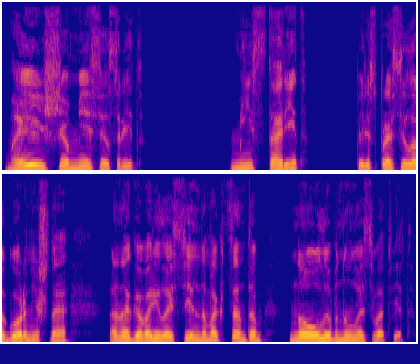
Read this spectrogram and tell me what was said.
«Мы ищем миссис Рид». «Мисс Рид?» — переспросила горничная. Она говорила с сильным акцентом, но улыбнулась в ответ.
